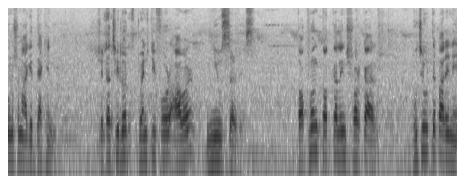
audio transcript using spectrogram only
কোনো সময় আগে দেখেনি। সেটা ছিল twenty four hour news service তখন তৎকালীন সরকার বুঝে উঠতে পারেনি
